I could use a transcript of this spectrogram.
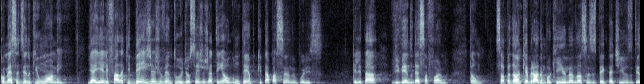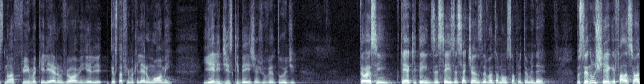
Começa dizendo que um homem. E aí ele fala que desde a juventude, ou seja, já tem algum tempo que está passando por isso, que ele está vivendo dessa forma. Então, só para dar uma quebrada um pouquinho nas nossas expectativas, o texto não afirma que ele era um jovem, ele, o texto afirma que ele era um homem, e ele diz que desde a juventude. Então, é assim, quem aqui tem 16, 17 anos, levanta a mão, só para eu ter uma ideia. Você não chega e fala assim, ó,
